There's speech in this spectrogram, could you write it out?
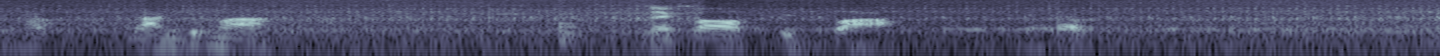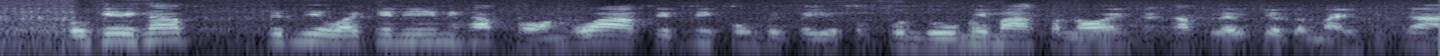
นะครับดันขึ้นมา แล้วก็ปิดฝานะครับ โอเคครับ คลิปนี้ไว้แค่นี้นะครับหวังว่าคลิปนี้คงเป็นประโยชน์กับคุณดูไม่มากก็น้อยนะครับ แล้วเจอกันใหม่คลิปหน้า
